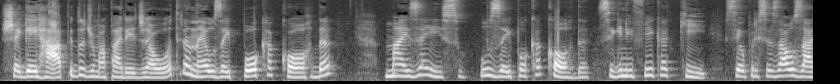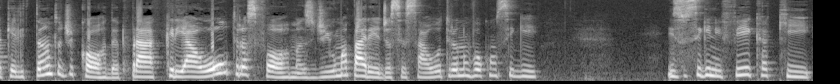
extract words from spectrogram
cheguei rápido de uma parede à outra, né? Usei pouca corda, mas é isso, usei pouca corda. Significa que se eu precisar usar aquele tanto de corda para criar outras formas de uma parede acessar a outra, eu não vou conseguir. Isso significa que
